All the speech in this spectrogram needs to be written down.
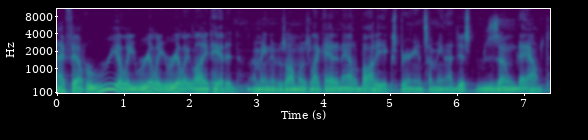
I felt really, really, really lightheaded. I mean, it was almost like I had an out of body experience. I mean, I just zoned out.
